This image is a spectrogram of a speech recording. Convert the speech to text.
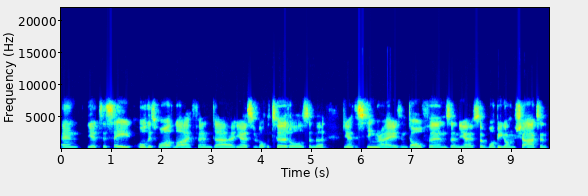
And you know, to see all this wildlife and uh, you know, sort of all the turtles and the you know the stingrays and dolphins and you know sort of wobbegong sharks and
